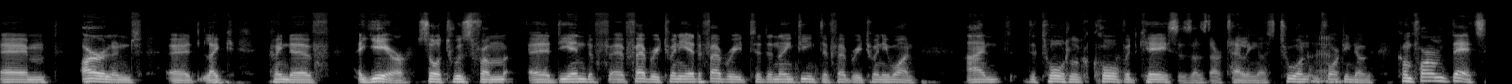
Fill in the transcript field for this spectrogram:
um, Ireland, uh, like kind of a year. So it was from uh, the end of uh, February, 28th of February to the 19th of February 21. And the total COVID cases, as they're telling us, 214,000. Confirmed deaths,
